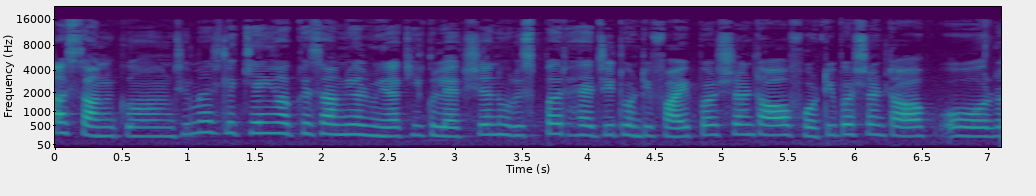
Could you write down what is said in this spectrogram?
असलम जी, मैं आज लेके आई हूँ आपके सामने अलमीरा की कलेक्शन और इस पर है जी twenty five percent off forty percent off और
